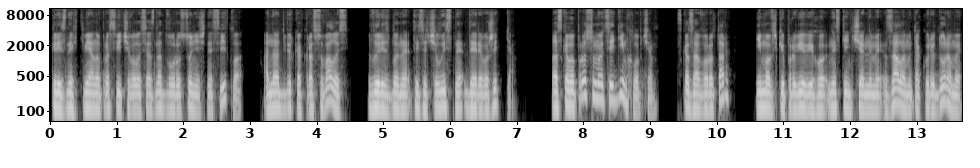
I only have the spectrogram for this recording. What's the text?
Крізь них тьмяно просвічувалося з надвору сонячне світло, а на одвірках красувалось вирізблене тисячолисне дерево життя. Ласкаво просимо у цей дім, хлопче, сказав воротар і мовчки провів його нескінченними залами та коридорами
